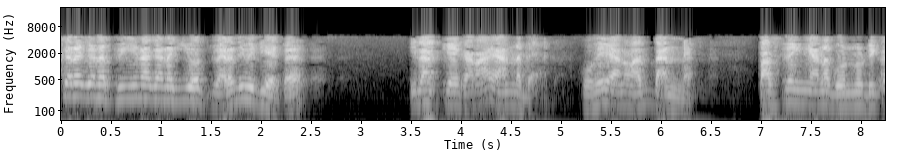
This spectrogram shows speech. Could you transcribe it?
කරගෙන පීනගෙන ගියොත් වැරදි විදියට ඉලක්කය කරා යන්න බෑ. කොහේ යනවද දන්නේ පස්සෙන් යන ගොන්නු ටිකක්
